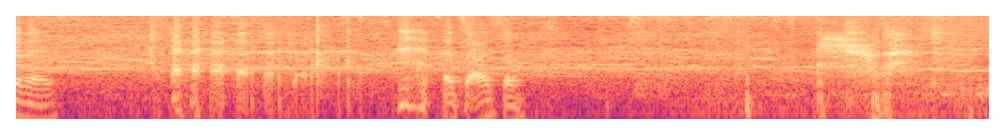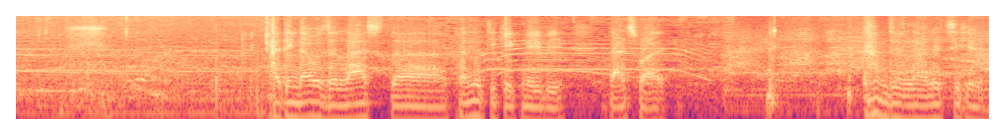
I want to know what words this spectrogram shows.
Look at this. That's awesome. I think that was the last uh, penalty kick maybe. That's why. Alhamdulillah, let's see here.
